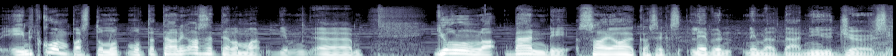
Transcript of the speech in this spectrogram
ei nyt kompastunut, mutta tämä oli asetelma, äh, jolla bändi sai aikaiseksi levyn nimeltään New Jersey.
